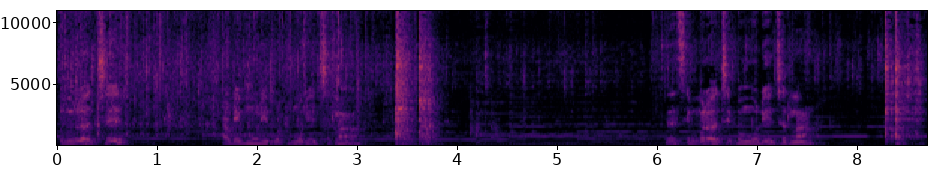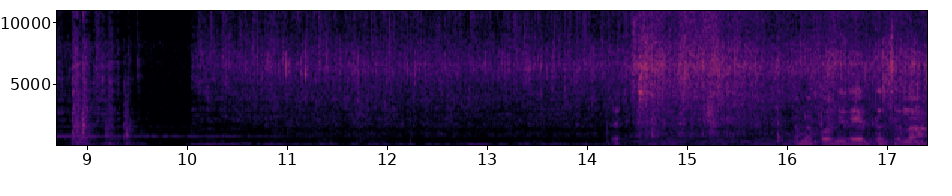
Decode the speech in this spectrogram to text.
சிம்மில் வச்சு அப்படியே மூடி போட்டு மூடி வச்சிடலாம். இதை சிம்மில் வச்சு இப்போ மூடி வச்சிடலாம். நம்ம இப்போ வந்து இதை எடுத்து வச்சிடலாம்.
